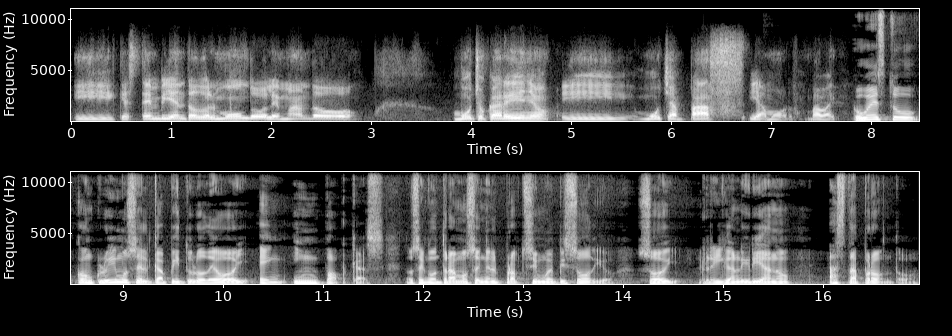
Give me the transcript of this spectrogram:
y que estén bien todo el mundo. Le mando mucho cariño y mucha paz y amor. Bye bye. Con esto concluimos el capítulo de hoy en InPodcast. Nos encontramos en el próximo episodio. Soy Rigan Liriano. Hasta pronto.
